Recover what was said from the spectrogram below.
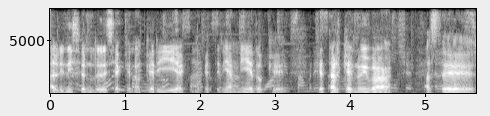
al inicio le decía que no quería, como que tenía miedo, que, que tal que no iba a ser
